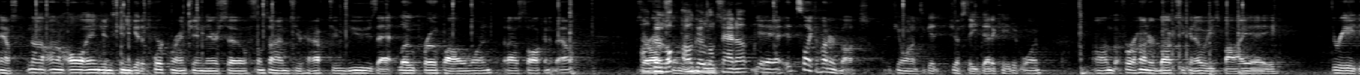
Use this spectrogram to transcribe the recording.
Now, not on all engines can you get a torque wrench in there, so sometimes you have to use that low profile one that I was talking about. I'll go, are I'll go look that up. Yeah, it's like a hundred bucks if you wanted to get just a dedicated one. Um, but for a hundred bucks, you can always buy a 3 8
